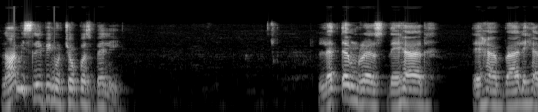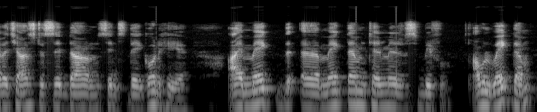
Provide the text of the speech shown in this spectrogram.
Nami sleeping on Chopper's belly. Let them rest. They had they have barely had a chance to sit down since they got here. I make uh, make them 10 minutes before. I will wake them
